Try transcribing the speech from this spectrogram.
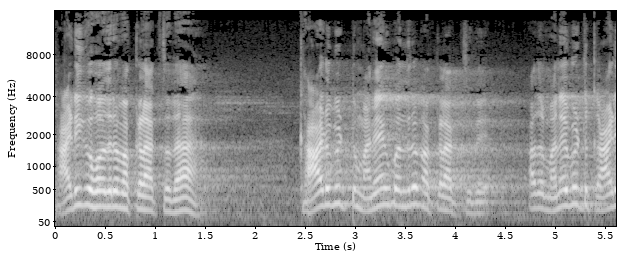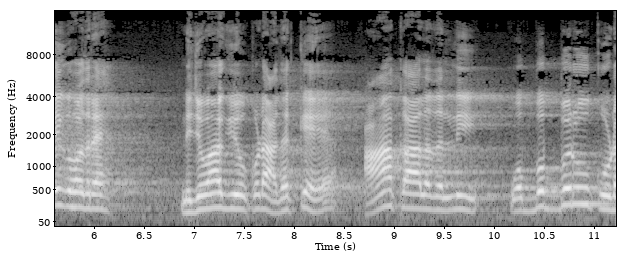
ಕಾಡಿಗೆ ಹೋದರೆ ಮಕ್ಕಳಾಗ್ತದ? ಕಾಡು ಬಿಟ್ಟು ಮನೆಗೆ ಬಂದರೆ ಮಕ್ಕಳಾಗ್ತದೆ. ಅದು ಮನೆ ಬಿಟ್ಟು ಕಾಡಿಗೆ ಹೋದರೆ ನಿಜವಾಗಿಯೂ ಕೂಡ ಅದಕ್ಕೆ ಆ ಕಾಲದಲ್ಲಿ ಒಬ್ಬೊಬ್ಬರೂ ಕೂಡ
